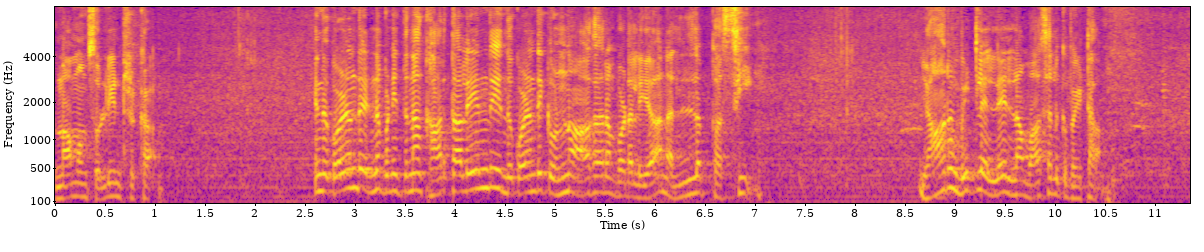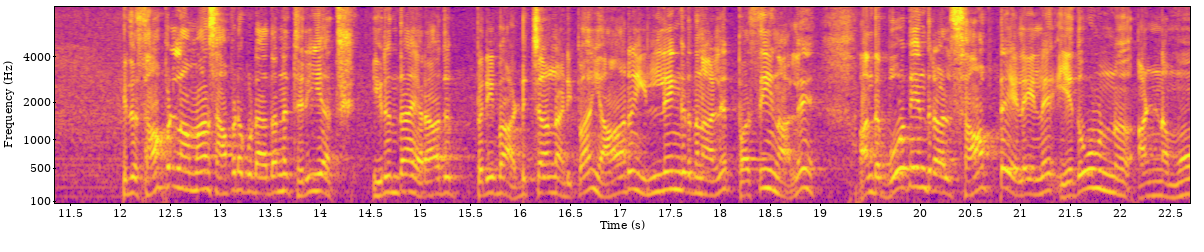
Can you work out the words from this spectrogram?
நாமம் சொல்லிட்டு இருக்கா இந்த குழந்தை என்ன பண்ணித்துனா கார்த்தாலேருந்து இந்த குழந்தைக்கு ஒன்றும் ஆகாரம் படலையா? நல்ல பசி. யாரும் வீட்டில் இல்லை எல்லாம் வாசலுக்கு போயிட்டா. இது சாப்பிடலாமா? சாப்பிடக்கூடாதான்னு தெரியாது. இருந்தால் யாராவது பெரியவா அடித்தாலும் அடிப்பா. யாரும் இல்லைங்கிறதுனால பசினால அந்த போதேந்திரால் சாப்பிட்ட இலையில ஏதோ ஒன்று அன்னமோ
